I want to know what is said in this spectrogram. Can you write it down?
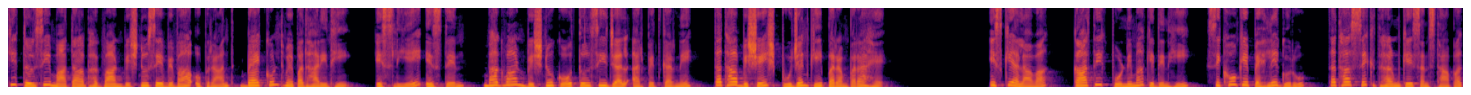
कि तुलसी माता भगवान विष्णु से विवाह उपरांत बैकुंठ में पधारी थी। इसलिए इस दिन भगवान विष्णु को तुलसी जल अर्पित करने तथा विशेष पूजन की परंपरा है। इसके अलावा कार्तिक पूर्णिमा के दिन ही सिखों के पहले गुरु तथा सिख धर्म के संस्थापक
